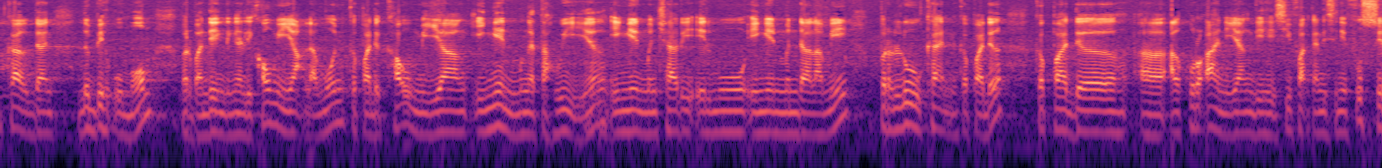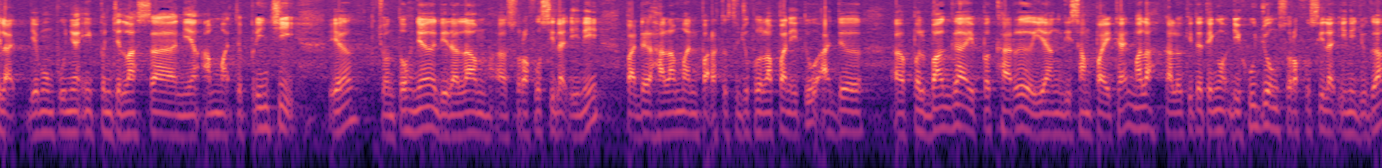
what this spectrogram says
akal dan lebih umum berbanding dengan liqaumi ya'lamun kepada kaum yang ingin mengetahui ya ingin mencari ilmu ingin mendalami perlukan kepada kepada uh, al-Quran yang disifatkan di sini. Fussilat dia mempunyai penjelasan yang amat terperinci ya. Contohnya di dalam uh, surah fussilat ini pada halaman 478 itu ada uh, pelbagai perkara yang disampaikan. Malah kalau kita tengok di hujung surah fussilat ini juga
